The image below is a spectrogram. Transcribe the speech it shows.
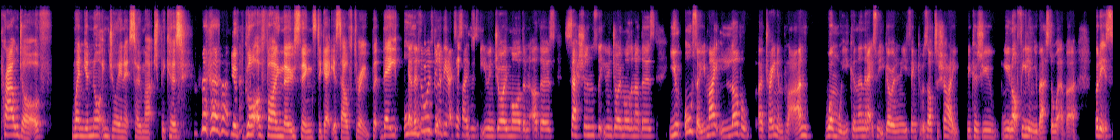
proud of when you're not enjoying it so much because you've got to find those things to get yourself through. But they yeah, there's always going to be exercises that you enjoy more than others, sessions that you enjoy more than others. You also you might love a, a training plan one week and then the next week you go in and you think it was utter shite because you you're not feeling your best or whatever. But it's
